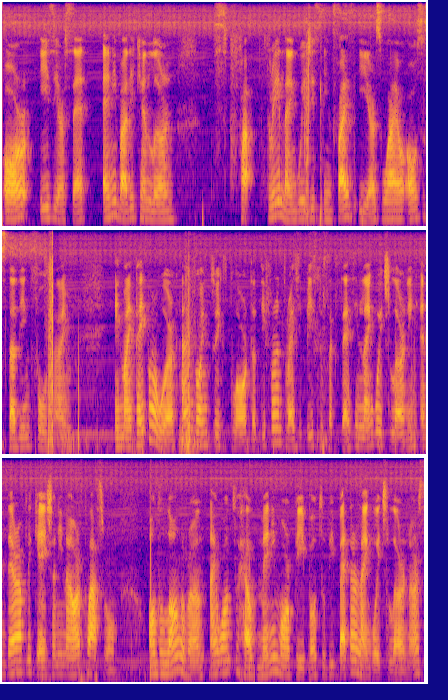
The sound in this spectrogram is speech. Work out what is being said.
or easier said, anybody can learn three languages in five years while also studying full-time. In my paperwork, I'm going to explore the different recipes to success in language learning and their application in our classroom. On the long run, I want to help many more people to be better language learners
